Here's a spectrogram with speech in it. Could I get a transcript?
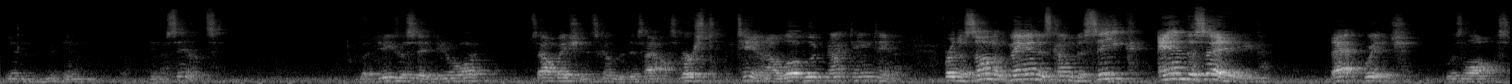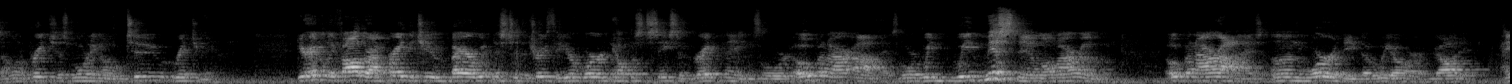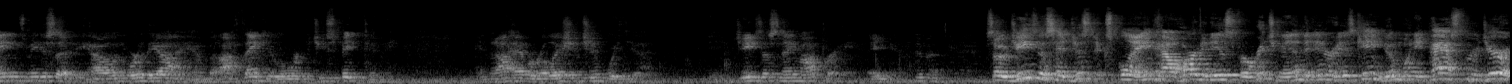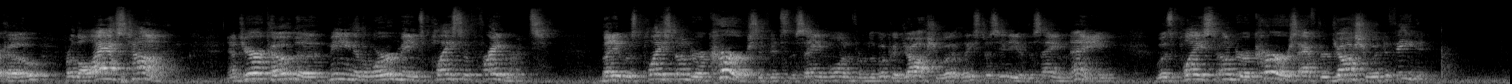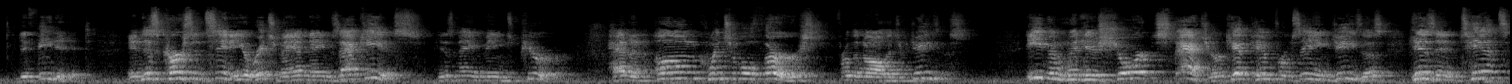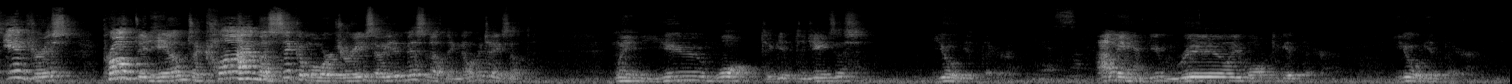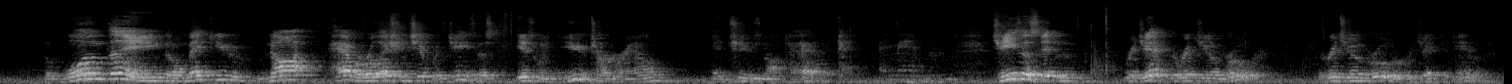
in, in, in a sense. But Jesus said, you know what? Salvation has come to this house. Verse 10, I love Luke 19 10. For the Son of Man has come to seek and to save that which was lost. I want to preach this morning on two rich men. Dear Heavenly Father, I pray that you bear witness to the truth of your word and help us to see some great things, Lord. Open our eyes. Lord, we, we miss them on our own. Open our eyes, unworthy though we are. God, pains me to say how unworthy I am, but I thank you, Lord, that you speak to me and that I have a relationship with you. In Jesus' name I pray. Amen. Amen. So Jesus had just explained how hard it is for rich men to enter his kingdom when he passed through Jericho for the last time. Now, Jericho, the meaning of the word means place of fragrance. But it was placed under a curse, if it's the same one from the book of Joshua, at least a city of the same name, was placed under a curse after Joshua defeated, defeated it. In this cursed city, a rich man named Zacchaeus, his name means pure, had an unquenchable thirst for the knowledge of Jesus. Even when his short stature kept him from seeing Jesus, his intense interest prompted him to climb a sycamore tree so he didn't miss nothing. Now, let me tell you something. When you want to get to Jesus, you'll get there. Yes. I mean, you really want to get there. You'll get there. The one thing that'll make you not have a relationship with Jesus is when you turn around and choose not to have it. Amen. Jesus didn't reject the rich young ruler. The rich young ruler rejected him.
